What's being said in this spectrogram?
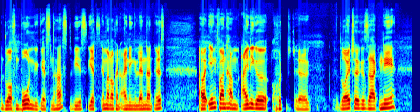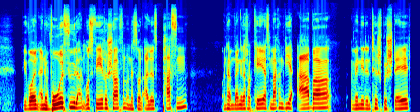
und du auf dem Boden gegessen hast, wie es jetzt immer noch in einigen Ländern ist. Aber irgendwann haben einige äh, Leute gesagt, nee, wir wollen eine Wohlfühlatmosphäre schaffen und es soll alles passen und haben dann gesagt, okay, das machen wir, aber wenn ihr den Tisch bestellt,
